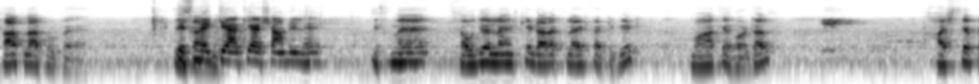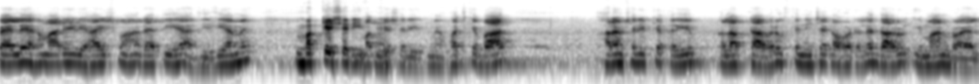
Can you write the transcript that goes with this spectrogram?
सात लाख रुपए है। इसमें क्या क्या शामिल है? इसमें सऊदी एयरलाइंस की डायरेक्ट फ़्लाइट का टिकट वहाँ के होटल हज से पहले हमारी रिहाइश वहाँ रहती है अजीज़िया में। मक्के शरीफ मक्के शरीफ में। हज के बाद हरम शरीफ के करीब क्लॉक टावर है उसके नीचे का होटल है दारुल ईमान रॉयल।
